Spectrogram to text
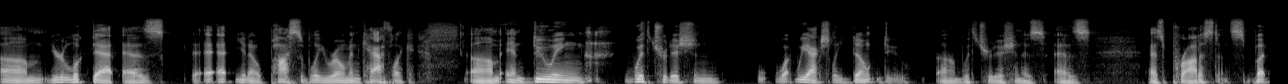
um, you're looked at as, at, you know, possibly Roman Catholic um, and doing with tradition what we actually don't do um, with tradition as, as as Protestants. But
